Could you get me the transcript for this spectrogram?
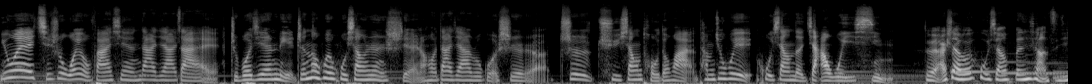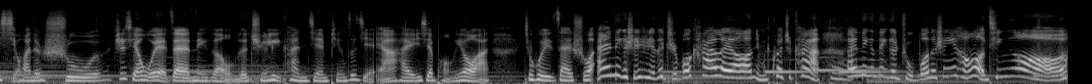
因为其实我有发现，大家在直播间里真的会互相认识，然后大家如果是志趣相投的话，他们就会互相的加微信。对，而且还会互相分享自己喜欢的书。之前我也在那个我们的群里看见瓶子姐呀，还有一些朋友啊，就会在说，哎，那个谁谁的直播开了哟，你们快去看。哎，那个那个主播的声音好好听哦。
